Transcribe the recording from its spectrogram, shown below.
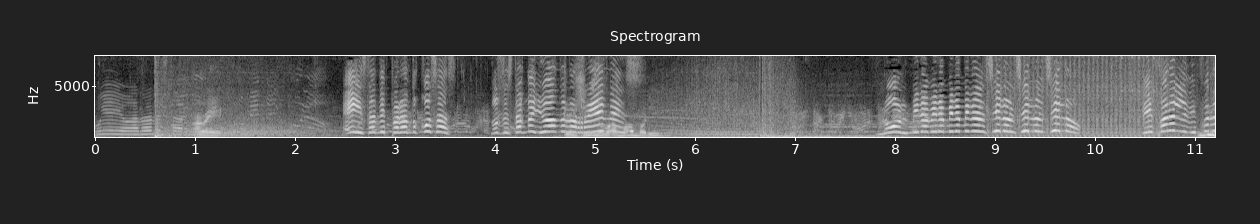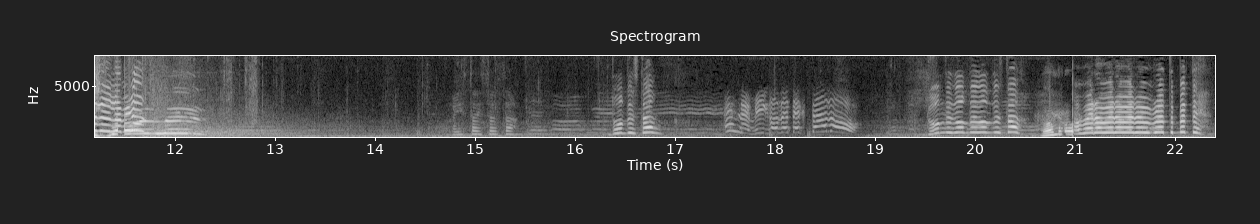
Voy a agarrar esta arma. A ver. ¡Ey! ¡Están disparando cosas! ¡Nos están ayudando los Sí, rehenes! vamos a morir. ¡Lol! ¡Mira, mira, mira, mira! ¡El cielo, el cielo, el cielo! ¡Dispárale, dispárale al avión! ¡Dispárale! Ahí está, ahí está, ahí está. ¿Dónde están? ¡Enemigo detectado! ¿Dónde, dónde, dónde está? Vamos. A ver, a ver, a ver, espérate, espérate.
